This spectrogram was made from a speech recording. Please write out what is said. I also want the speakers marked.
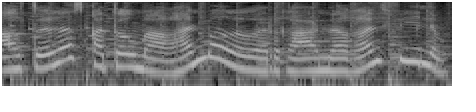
Speaker 1: алты жасқа толмаған балаларға арналған фильм.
